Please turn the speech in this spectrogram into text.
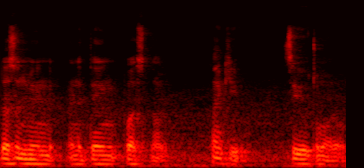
doesn't mean anything personal. Thank you. See you tomorrow.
